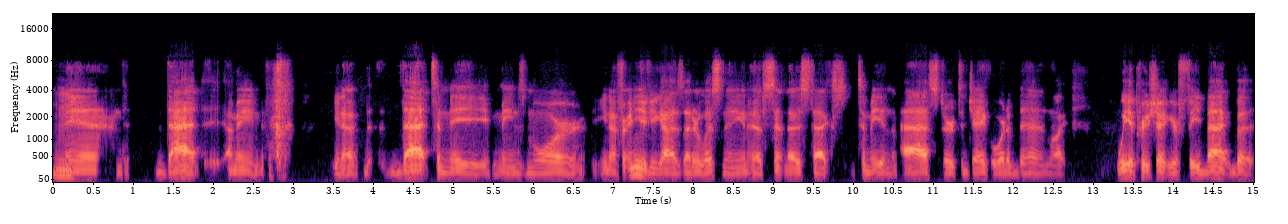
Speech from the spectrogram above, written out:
mm. and that I mean. you know that to me means more you know for any of you guys that are listening and have sent those texts to me in the past or to jake or to ben like we appreciate your feedback but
